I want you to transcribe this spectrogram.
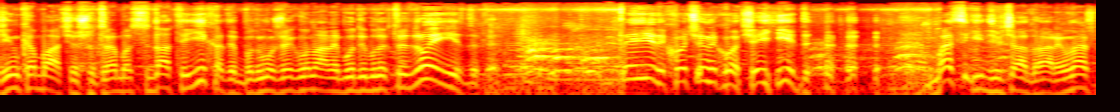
Жінка бачить, що треба сідати і їхати, бо що як вона не буде, буде хтось другий їздити. Ти їде, хоче не хоче, їде. Бачиш, які дівчат гарні. Вона ж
